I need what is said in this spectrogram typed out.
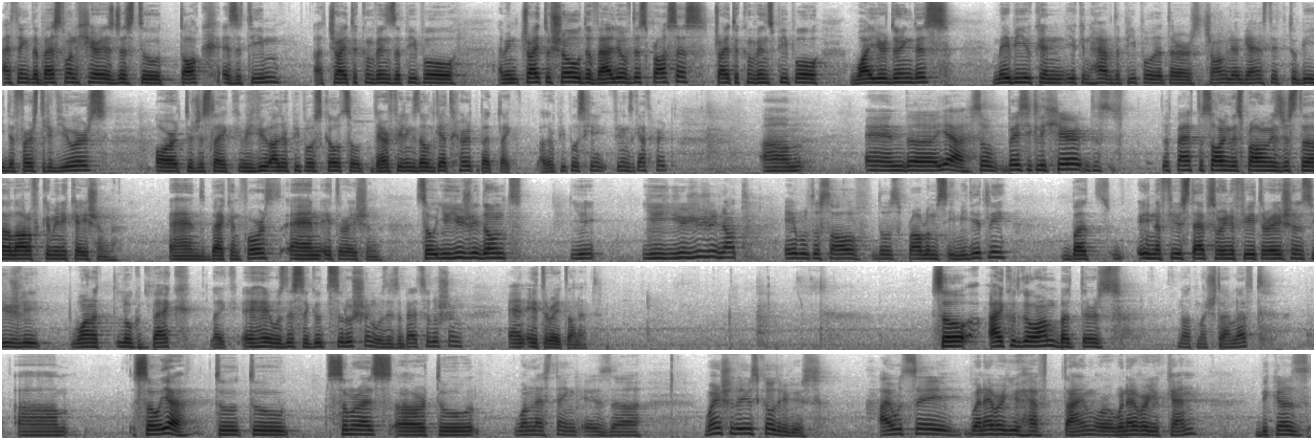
I think the best one here is just to talk as a team, uh, try to convince the people, I mean, try to show the value of this process, try to convince people why you're doing this. Maybe you can, you can have the people that are strongly against it to be the first reviewers or to just like review other people's code so their feelings don't get hurt, but like other people's feelings get hurt. Um, and uh, yeah, so basically here, this, the path to solving this problem is just a lot of communication and back and forth and iteration. So you usually don't, you, you, you're usually not able to solve those problems immediately, but in a few steps or in a few iterations, you usually want to look back like, hey, hey, was this a good solution? Was this a bad solution? And iterate on it. So I could go on, but there's not much time left. Um, so yeah, to, to summarize or to one last thing is uh, when should I use code reviews? I would say whenever you have time or whenever you can, because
